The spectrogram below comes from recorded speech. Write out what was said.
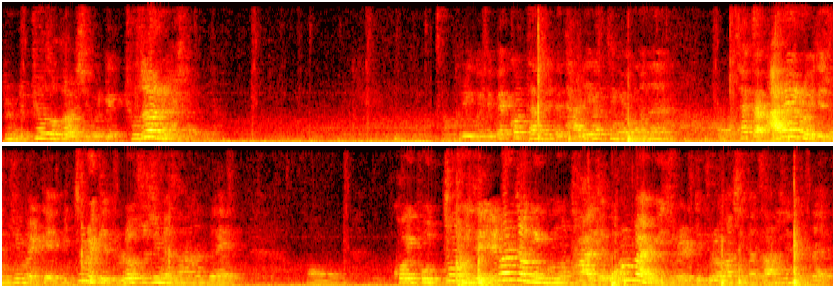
좀 눕혀서도 하시고 이렇게 조절을 하셔야 돼요. 어, 그리고 이제 백커트 하실 때 다리 같은 경우는 어, 살짝 아래로 이제 중심을 이렇게 밑으로 이렇게 눌러주시면서 하는데 어, 거의 보통 이제 일반적인 공은 다 이제 오른발 위주로 이렇게 들어가시면서 하시는데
